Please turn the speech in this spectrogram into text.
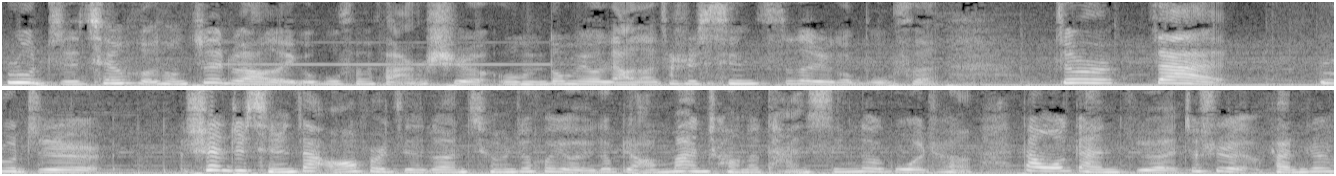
入职签合同最重要的一个部分，反而是我们都没有聊到，就是薪资的这个部分。就是在入职，甚至其实，在 offer 阶段，其实就会有一个比较漫长的谈薪的过程。但我感觉就是，反正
